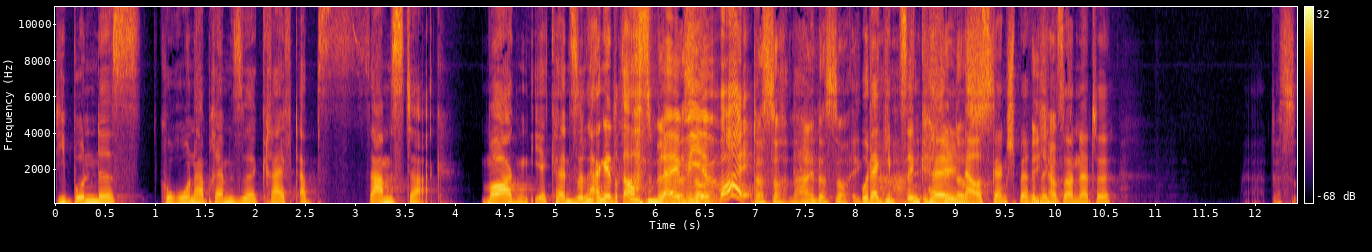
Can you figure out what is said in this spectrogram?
die Bundes-Corona-Bremse greift ab Samstag. Morgen. Ihr könnt so lange draußen bleiben, wie ihr wollt. Das ist doch, nein, das ist doch egal. Oder gibt es in Köln das- eine Ausgangssperre, eine hab- gesonderte? Das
